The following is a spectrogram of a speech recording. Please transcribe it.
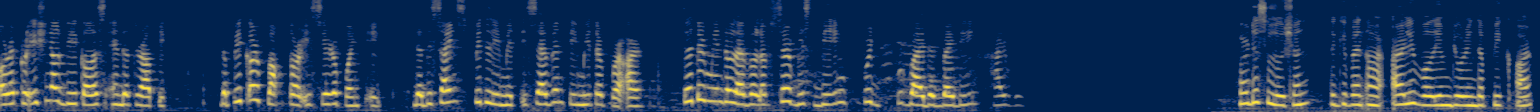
or recreational vehicles in the traffic. The peak hour factor is 0.8. The design speed limit is 70 meter per hour. Determine the level of service being pro provided by the highway. For the solution, the given are hourly volume during the peak hour,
